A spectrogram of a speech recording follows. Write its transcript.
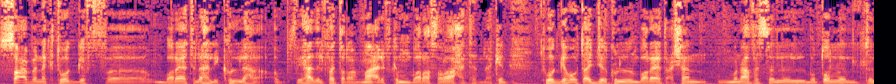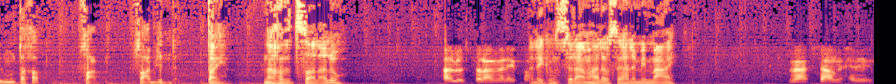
صعب إنك توقف آه، مباريات الأهلي كلها في هذه الفترة. ما أعرف كم مباراة صراحة لكن توقف أو تأجل كل المباريات عشان منافسة للبطولة المنتخب صعب صعب جدا. طيب ناخذ اتصال. ألو. ألو السلام عليكم. عليكم السلام هلا وسهلا مين معاي؟ معك سامي حبيبي.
